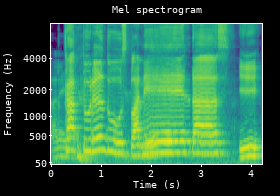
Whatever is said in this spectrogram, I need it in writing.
Olha aí. Capturando os planetas e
